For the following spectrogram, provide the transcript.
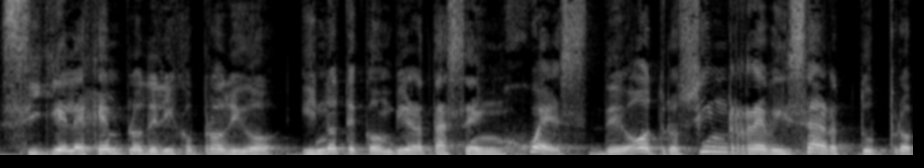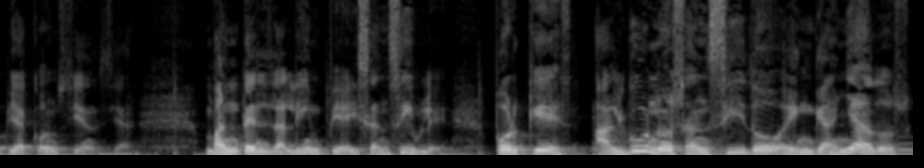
sigue el ejemplo del hijo pródigo y no te conviertas en juez de otros sin revisar tu propia conciencia. Manténla limpia y sensible, porque algunos han sido engañados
